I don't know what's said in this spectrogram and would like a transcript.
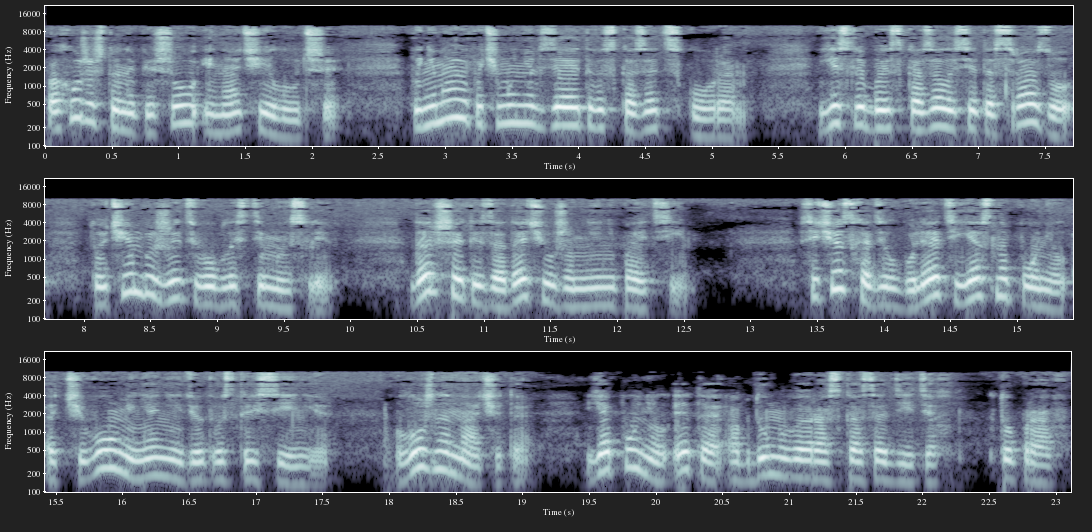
Похоже, что напишу иначе и лучше. Понимаю, почему нельзя этого сказать скоро. Если бы сказалось это сразу, то чем бы жить в области мысли? Дальше этой задачи уже мне не пойти. Сейчас ходил гулять и ясно понял, от чего у меня не идет воскресенье. Ложно начато. Я понял это, обдумывая рассказ о детях. Кто прав?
